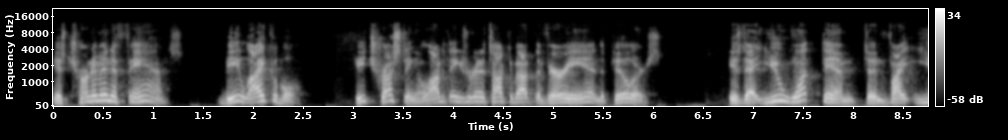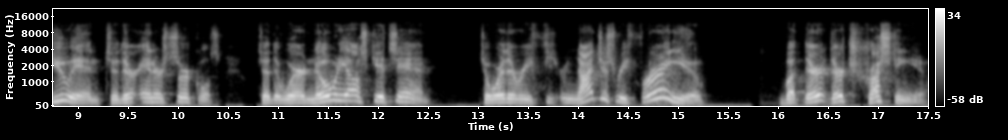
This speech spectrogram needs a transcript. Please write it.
Is turn them into fans, be likable, be trusting. A lot of things we're going to talk about at the very end, the pillars, is that you want them to invite you in to their inner circles, to the where nobody else gets in, to where they're ref- not just referring you, but they're they're trusting you,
